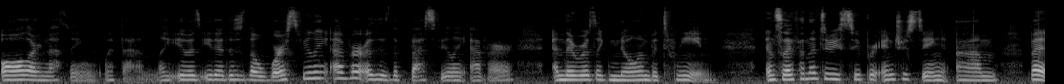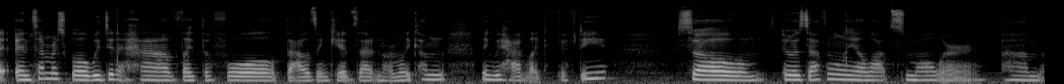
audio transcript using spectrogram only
all or nothing with them. Like it was either this is the worst feeling ever or this is the best feeling ever. And there was like no in between. And so I found that to be super interesting. Um, but in summer school, we didn't have like the full thousand kids that normally come. I think we had like 50. So it was definitely a lot smaller. Um,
